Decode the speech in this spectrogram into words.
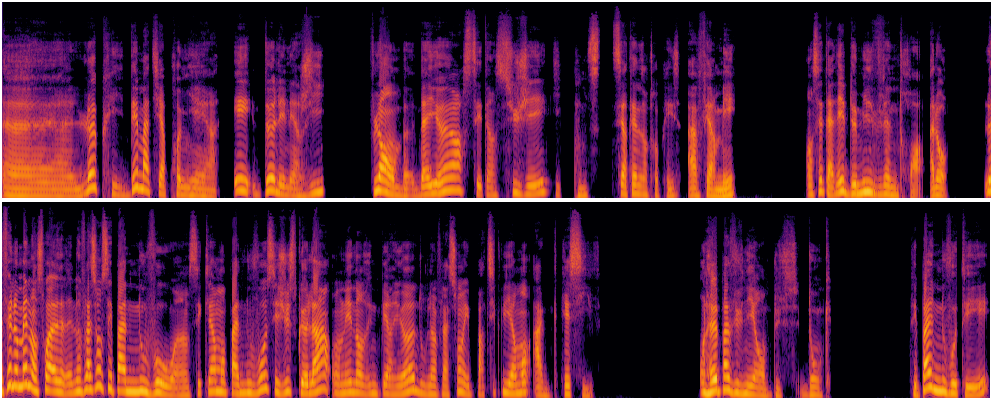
euh, le prix des matières premières et de l'énergie flambe. D'ailleurs, c'est un sujet qui pousse certaines entreprises à fermer en cette année 2023. Alors, le phénomène en soi, l'inflation, c'est pas nouveau. Hein, c'est clairement pas nouveau. C'est juste que là, on est dans une période où l'inflation est particulièrement agressive. On l'avait pas vu venir en plus. Donc, c'est pas une nouveauté.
